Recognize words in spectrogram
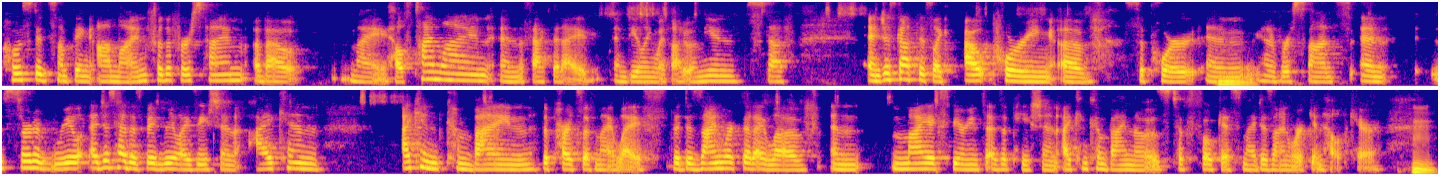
posted something online for the first time about my health timeline and the fact that I am dealing with autoimmune stuff and just got this like outpouring of support and mm. kind of response and sort of real I just had this big realization I can I can combine the parts of my life the design work that I love and my experience as a patient I can combine those to focus my design work in healthcare. Mm.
